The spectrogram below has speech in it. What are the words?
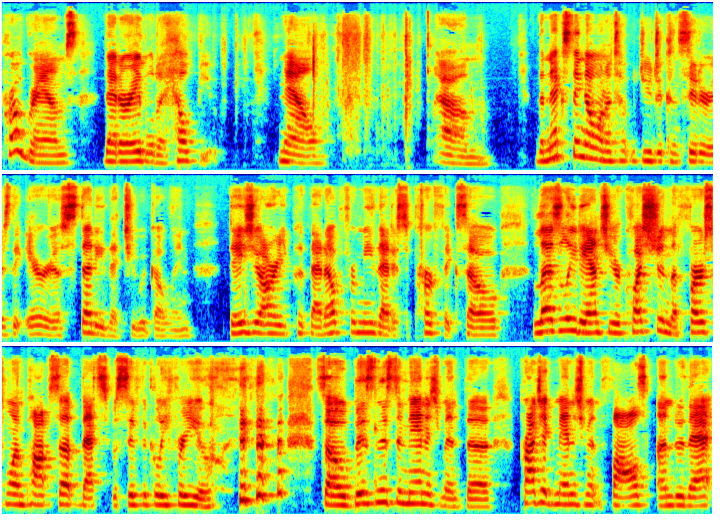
programs that are able to help you. Now, um, the next thing I want to you to consider is the area of study that you would go in. Deja already put that up for me. That is perfect. So Leslie, to answer your question, the first one pops up that's specifically for you. so business and management, the project management falls under that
